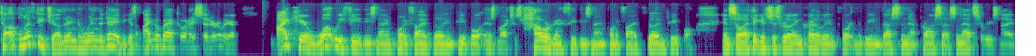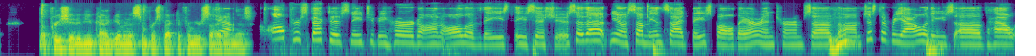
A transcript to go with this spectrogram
to uplift each other and to win the day. Because I go back to what I said earlier. I care what we feed these 9.5 billion people as much as how we're going to feed these 9.5 billion people. And so I think it's just really incredibly important that we invest in that process. And that's the reason I appreciate of you kind of giving us some perspective from your side yeah, on this. All perspectives need to be heard on all of these these issues, so that you know some inside baseball there in terms of mm-hmm. um, just the realities of how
